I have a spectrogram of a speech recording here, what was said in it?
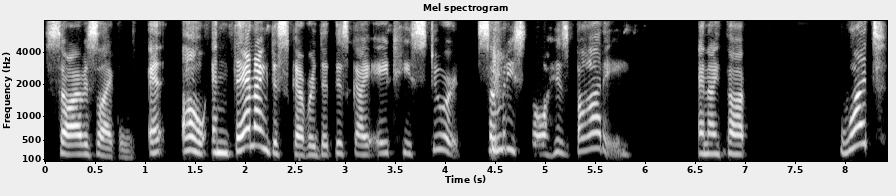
So I was like, and, oh, and then I discovered that this guy, A.T. Stewart, somebody stole his body. And I thought, what?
